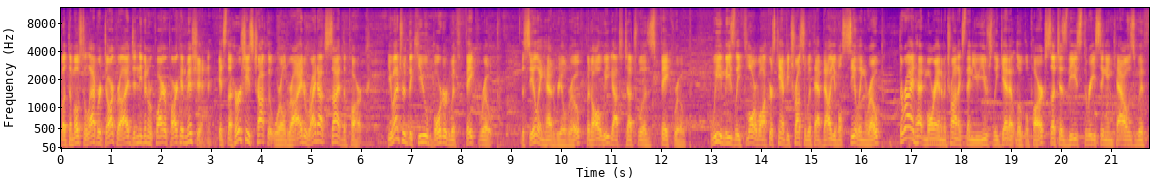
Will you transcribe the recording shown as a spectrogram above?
But the most elaborate dark ride didn't even require park admission. It's the Hershey's Chocolate World ride right outside the park. You entered the queue bordered with fake rope. The ceiling had real rope, but all we got to touch was fake rope. We measly floor walkers can't be trusted with that valuable ceiling rope. The ride had more animatronics than you usually get at local parks, such as these three singing cows with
